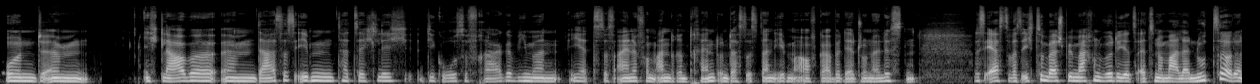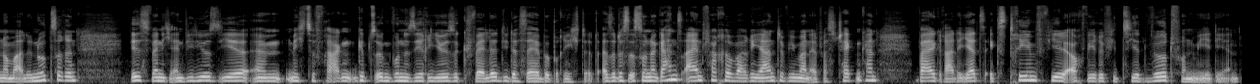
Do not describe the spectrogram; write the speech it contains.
Und ähm, ich glaube, ähm, da ist es eben tatsächlich die große Frage, wie man jetzt das eine vom anderen trennt. Und das ist dann eben Aufgabe der Journalisten. Das Erste, was ich zum Beispiel machen würde, jetzt als normaler Nutzer oder normale Nutzerin, ist, wenn ich ein Video sehe, ähm, mich zu fragen, gibt es irgendwo eine seriöse Quelle, die dasselbe berichtet? Also das ist so eine ganz einfache Variante, wie man etwas checken kann, weil gerade jetzt extrem viel auch verifiziert wird von Medien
